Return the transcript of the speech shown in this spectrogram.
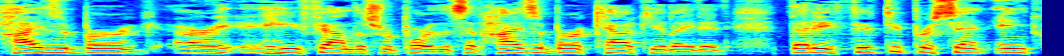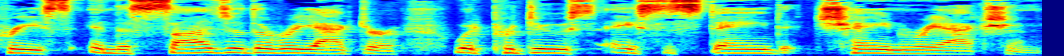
Heisenberg, or he found this report that said Heisenberg calculated that a 50% increase in the size of the reactor would produce a sustained chain reaction.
